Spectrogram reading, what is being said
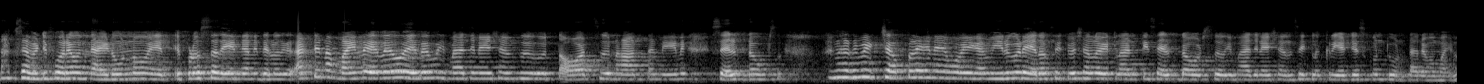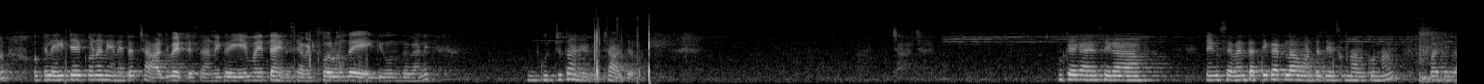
నాకు సెవెంటీ ఫోరే ఉంది. ఐ డోంట్ నో ఎప్పుడు వస్తుంది ఏంటి అని తెలియదు అంటే నా మైండ్లో ఏవేవో ఏవేవో ఇమాజినేషన్స్ థాట్స్ నా అంత నేనే సెల్ఫ్ డౌట్స్ అది మీకు చెప్పలేనేమో. ఇక మీరు కూడా ఏదో ఒక సిచ్యువేషన్లో ఇట్లాంటి సెల్ఫ్ డౌట్స్ ఇమాజినేషన్స్ ఇట్లా క్రియేట్ చేసుకుంటూ ఉంటారేమో మైండ్లో. ఒక లేట్ చేయకుండా నేనైతే ఛార్జ్ పెట్టేశాను. ఇక ఏమైతే అయింది? సెవెంటీ ఫోర్ ఉందో ఎయిటీ ఉందో కానీ కూర్చుతాను నేను ఛార్జర్ ఛార్జర్ ఓకే గాయస్ ఇక నేను సెవెన్ థర్టీకి అట్లా వంట చేసుకున్నాను అనుకున్నా. బట్ ఇక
